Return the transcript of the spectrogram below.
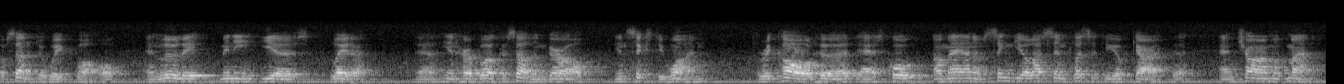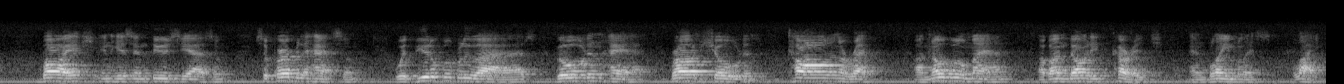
of Senator Wigfall, and Lulie, many years later, uh, in her book, A Southern Girl in 61, recalled Hood as, quote, a man of singular simplicity of character and charm of manner, boyish in his enthusiasm, superbly handsome, with beautiful blue eyes, golden hair, broad-shouldered, tall and erect, a noble man of undaunted courage and blameless life.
